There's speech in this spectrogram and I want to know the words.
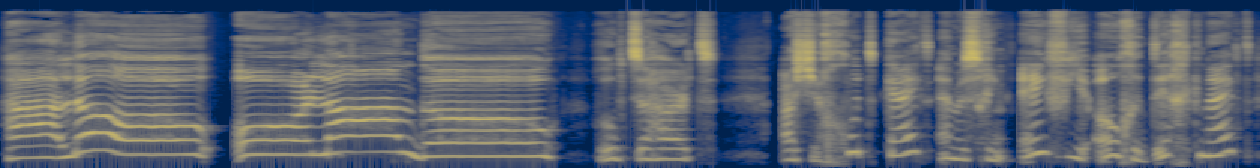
Hallo, Orlando, roept ze hard. Als je goed kijkt en misschien even je ogen dichtknijpt,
